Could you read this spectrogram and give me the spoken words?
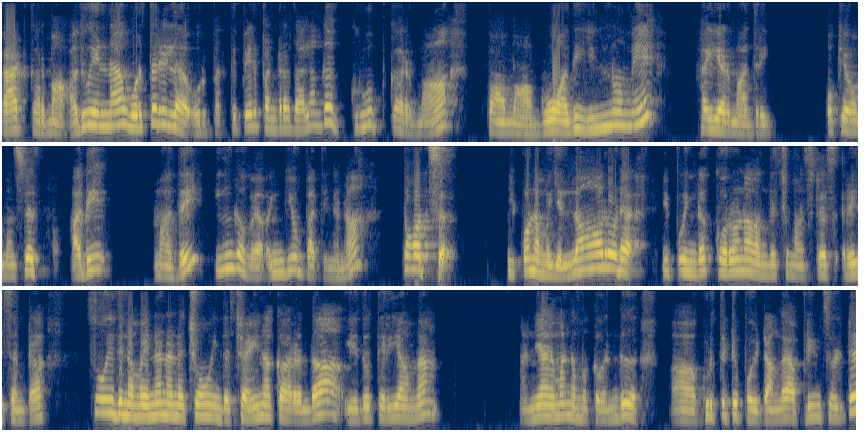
பேட் கர்மா அதுவும் என்ன? ஒருத்தர் இல்ல ஒரு பத்து பேர் பண்றதால அங்க குரூப் கர்மா ஃபார்ம் ஆகும். அது இன்னுமே ஹையர் மாதிரி. ஓகேவா மாஸ்டர்ஸ் அதே மாதிரி இங்க இங்கேயும் பாத்தீங்கன்னா தாட்ஸ் இப்போ நம்ம எல்லாரோட இப்போ இந்த கொரோனா வந்துச்சு மாஸ்டர்ஸ் ரீசெண்டா சோ இது நம்ம என்ன நினைச்சோம்? இந்த சைனாக்காரன் தான் ஏதோ தெரியாம அநியாயமா நமக்கு வந்து ஆஹ் கொடுத்துட்டு போயிட்டாங்க அப்படின்னு சொல்லிட்டு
